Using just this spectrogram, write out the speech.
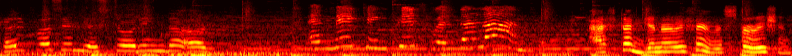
Help us in restoring the earth Hashtag Generation Restoration.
